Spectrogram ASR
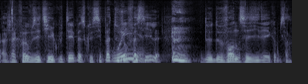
À chaque fois, vous étiez écouté parce que c'est pas toujours facile de, de, vendre ses idées comme ça.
